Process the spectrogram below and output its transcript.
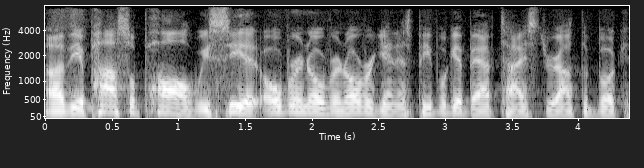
Uh, the Apostle Paul, we see it over and over and over again as people get baptized throughout the book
